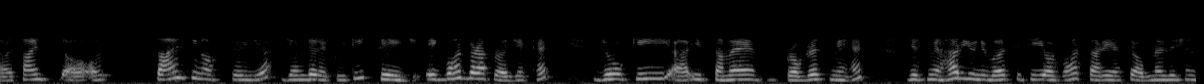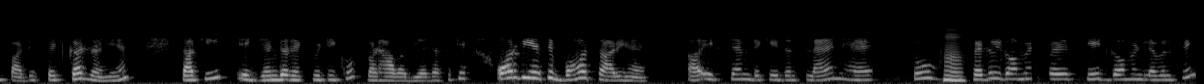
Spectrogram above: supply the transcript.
science science in Australia gender equity SAGE एक बहुत बड़ा प्रोजेक्ट है जो कि uh, इस समय प्रोग्रेस में है जिसमें हर यूनिवर्सिटी और बहुत सारे ऐसे ऑर्गेनाइजेशन पार्टिसिपेट कर रहे हैं ताकि एक जेंडर एक्विटी को बढ़ावा दिया जा सके और भी ऐसे बहुत सारे हैं एक स्टेम डिकेडल प्लान है तो फेडरल गवर्नमेंट पे स्टेट गवर्नमेंट लेवल पे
